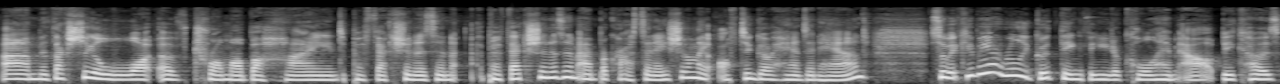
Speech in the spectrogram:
Um, there's actually a lot of trauma behind perfectionism, perfectionism and procrastination, and they often go hand in hand. So it can be a really good thing for you to call him out because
